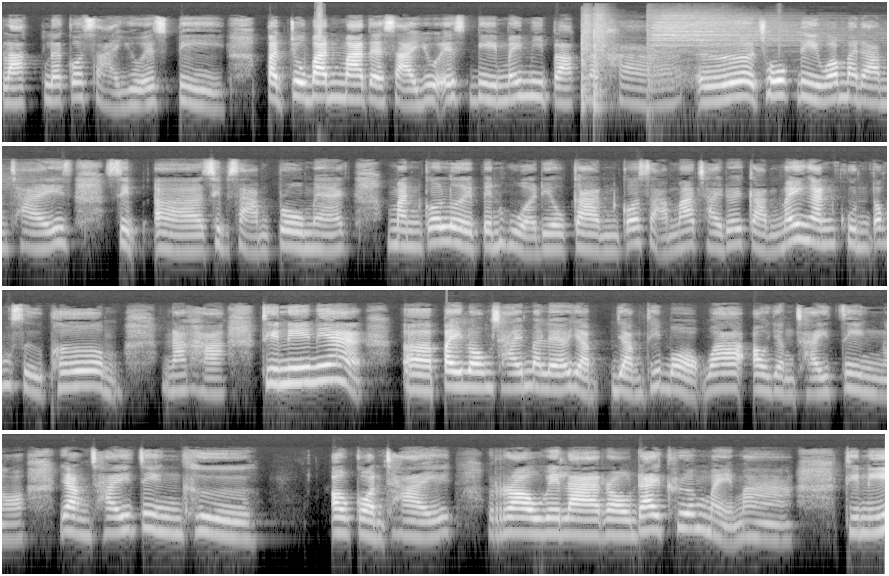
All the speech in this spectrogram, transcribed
ปลั๊กและก็สาย USB ปัจจุบันมาแต่สาย USB ไม่มีปลั๊กนะคะ เออ โชคดีว่ามาดามใช้ 10อ่า13 Pro Max มันก็เลยเป็นหัวเดียวกัน ก็สามารถใช้ด้วยกัน ไม่งั้นคุณต้องซื้อเพิ่มนะคะ ทีนี้เนี่ยเอ่อไปลองใช้มาแล้วอย่างอย่างที่บอกว่าเอาอย่างใช้จริงเนาะอย่างใช้จริงคือ เอาก่อนใช้ เราเวลาเราได้เครื่องใหม่มา ทีนี้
